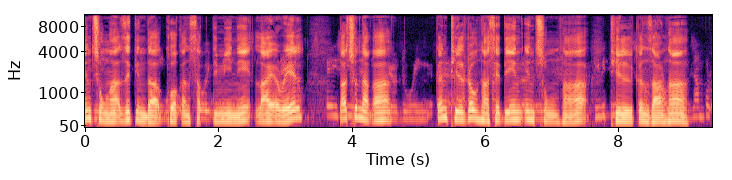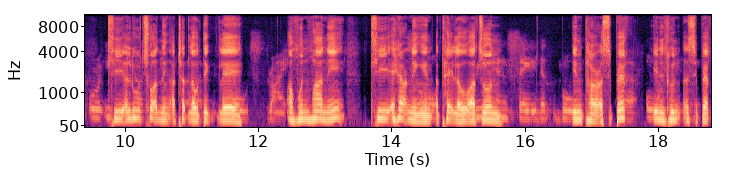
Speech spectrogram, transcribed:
in chunga zetin da khwa kan sak ti mi ni lai spaces ta chu and nak if a kan uh, thil ro na se tin in chung na thil kan zar na thi alu chua in, ning athat uh, lo tik le roads dry. a mun ma ni thi her ning in So a thai lo a chun. that both, in uh, asipek new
